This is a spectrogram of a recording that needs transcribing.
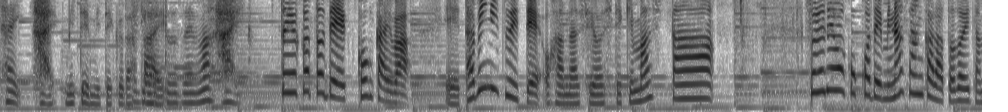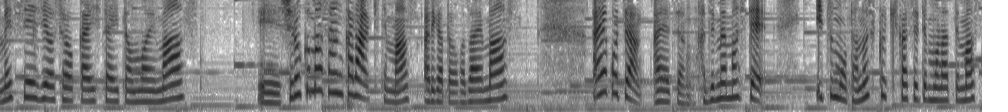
はい、はい、見てみてください。ありがとうございます、はい、ということで今回は、えー、旅についてお話をしてきました。それではここで皆さんから届いたメッセージを紹介したいと思います。えー、白熊さんから来てます。ありがとうございます。あやこちゃんあやちゃんはじめましていつも楽しく聞かせてもらってます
